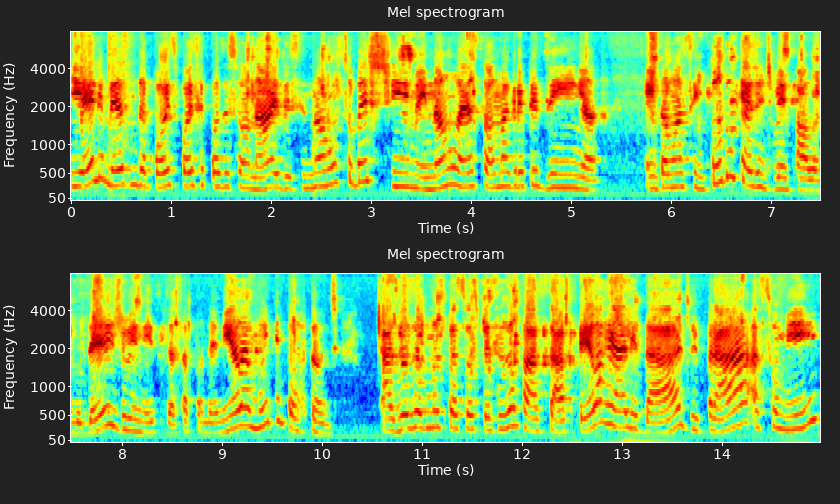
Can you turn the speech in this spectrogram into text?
E ele mesmo depois foi se posicionar e disse: não subestimem, não é só uma gripezinha. Então, assim, tudo que a gente vem falando desde o início dessa pandemia é muito importante. Às vezes, algumas pessoas precisam passar pela realidade para assumir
